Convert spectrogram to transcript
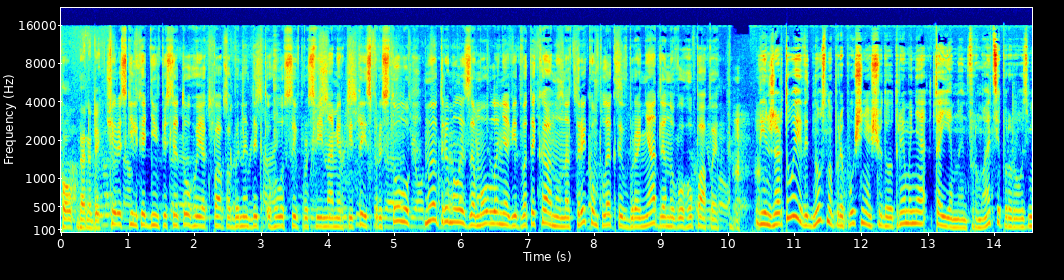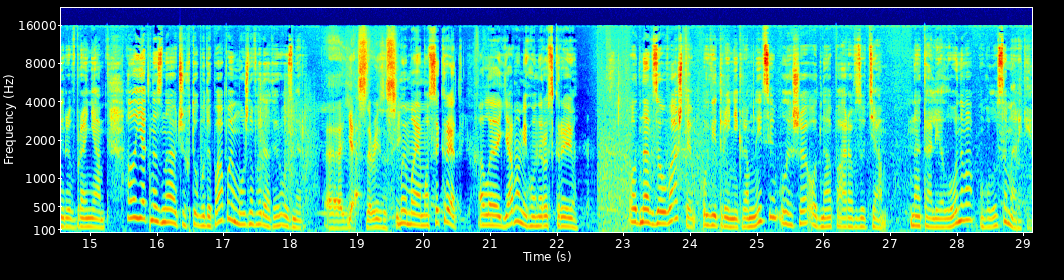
Pope Benedict Через кілька днів після того, як папа Бенедикт оголосив про свій намір піти з престолу, ми отримали замовлення від Ватикану на три комплекти вбрання для нового папи. Він жартує відносно припущення щодо отримання таємної інформації про розміри вбрання. Але як не знаючи, хто буде папою, можна вгадати розмір. uh, yes there is a secret Ми маємо секрет, але я вам його не розкрию. Однак зауважте, у вітрині крамниці лише одна пара взуття. Наталія Леонова, Голос Америки.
